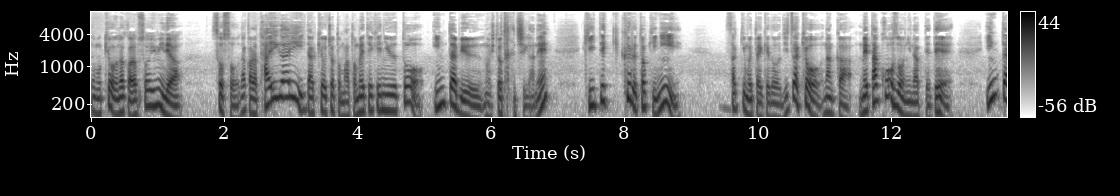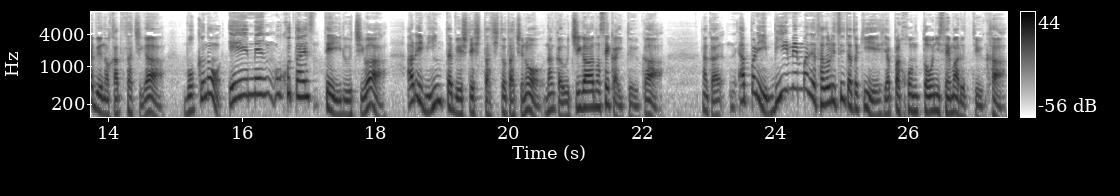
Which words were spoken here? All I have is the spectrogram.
でも今日、だからそういう意味では、そうそう。だから大概だ今日ちょっとまとめ的に言うと、インタビューの人たちがね、聞いてくるときに、さっきも言ったけど、実は今日なんかメタ構造になってて、インタビューの方たちが僕の A 面を答えているうちは、ある意味インタビューしてきた人たちのなんか内側の世界というか、なんかやっぱり B 面までたどり着いた時、やっぱり本当に迫るっていうか、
